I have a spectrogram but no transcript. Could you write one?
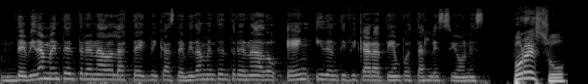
debidamente entrenado en las técnicas, debidamente entrenado en identificar a tiempo estas lesiones. Por eso,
